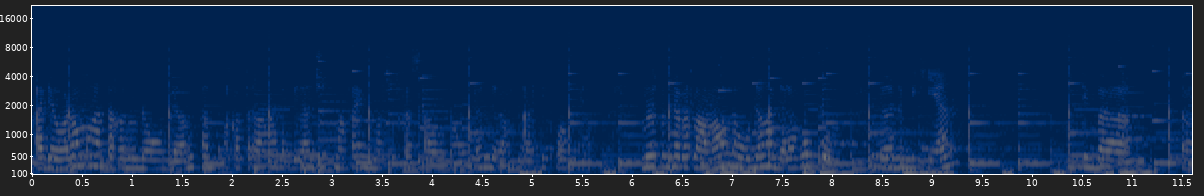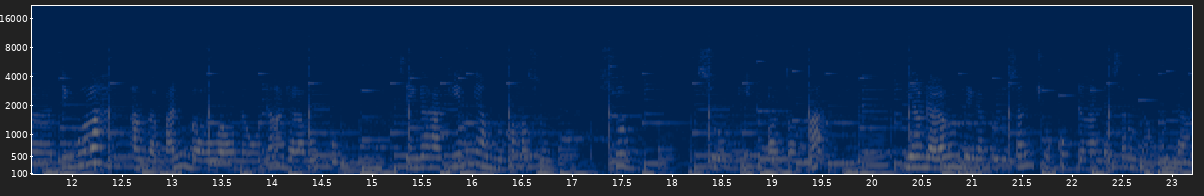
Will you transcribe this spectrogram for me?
ada orang mengatakan undang-undang tanpa keterangan lebih lanjut maka yang dimaksudkan salah undang-undang dalam arti formal. Menurut pendapat lama undang-undang adalah hukum. Dengan demikian timbul uh, timbullah anggapan bahwa undang-undang adalah hukum sehingga hakim yang merupakan sub, sub sumi otomat yang dalam memberikan putusan cukup dengan dasar undang-undang.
